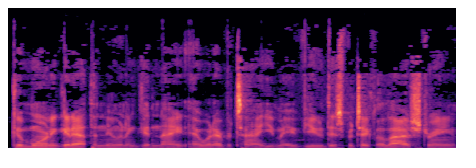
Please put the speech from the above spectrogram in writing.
Good morning, good afternoon, and good night at whatever time you may view this particular live stream.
